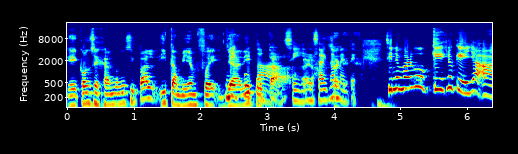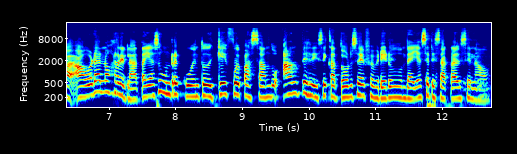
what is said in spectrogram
eh, concejal municipal y también fue ya diputada. sí, exactamente. Sin embargo, ¿qué es lo que ella ahora nos relata y hace un recuento de qué fue pasando antes de ese 14 de febrero donde a ella se le saca del Senado?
